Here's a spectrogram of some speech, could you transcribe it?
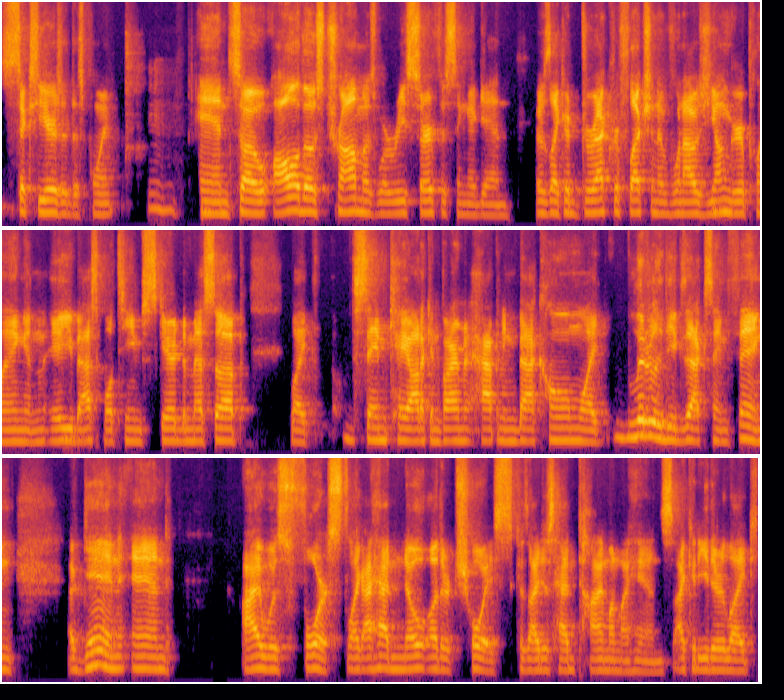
six years at this point. Mm-hmm. And so all those traumas were resurfacing again. It was like a direct reflection of when I was younger playing an AU basketball team, scared to mess up, like the same chaotic environment happening back home, like literally the exact same thing again. And I was forced like I had no other choice because I just had time on my hands. I could either like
